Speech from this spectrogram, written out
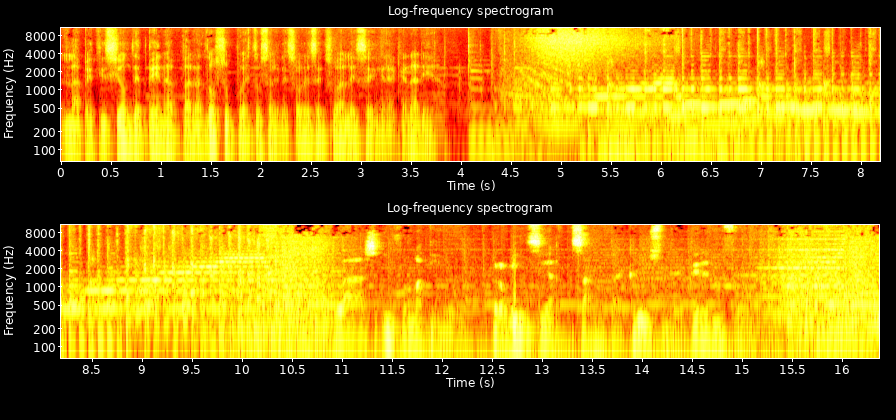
la petición de pena para dos supuestos agresores sexuales en Gran Canaria. Flash informativo, provincia Santa Cruz de Tenerife.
